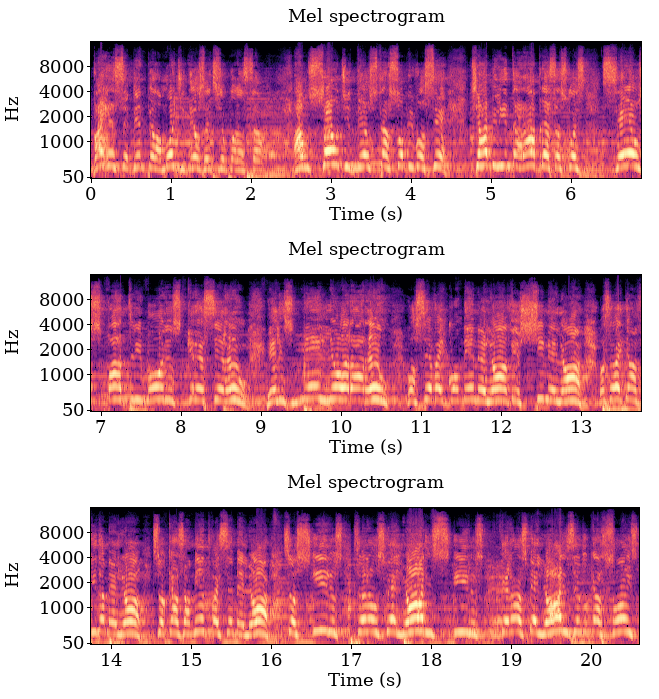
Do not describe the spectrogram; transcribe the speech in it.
Vai recebendo, pelo amor de Deus, dentro do seu coração. A unção de Deus está sobre você, te habilitará para essas coisas. Seus patrimônios crescerão, eles melhorarão. Você vai comer melhor, vestir melhor, você vai ter uma vida melhor, seu casamento vai ser melhor, seus filhos serão os melhores filhos terão as melhores educações,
